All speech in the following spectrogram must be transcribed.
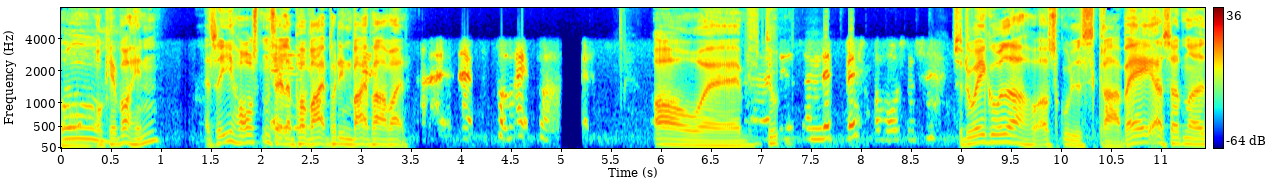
Wow. Okay, hvorhenne? Altså i Horsens, eller på vej på din vej på arbejde? Er På vej på. Og øh, du, Det er sådan lidt vest for Horsens. så du er ikke ude og, og skulle skrabe af og sådan noget?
